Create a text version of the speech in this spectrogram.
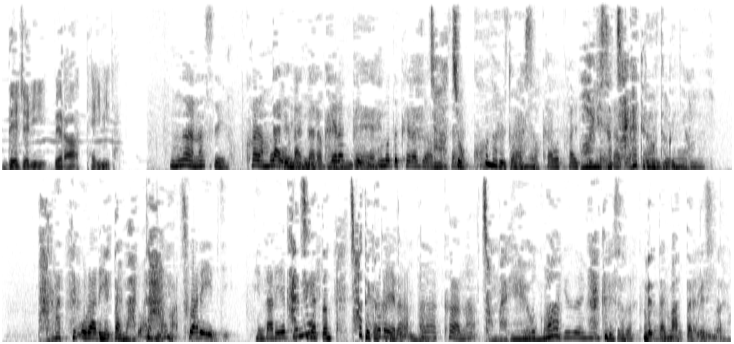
네제리 베라 테임이다. 딸을 만나러 가는데 저쪽 코너를 돌아서 멀리서 차가 들어오더군요. 바로 내 딸 맞다. 같이 갔던 처대가 그러더군요. 정말이에요, 엄마? 그래서 내 딸 맞다고 했어요.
